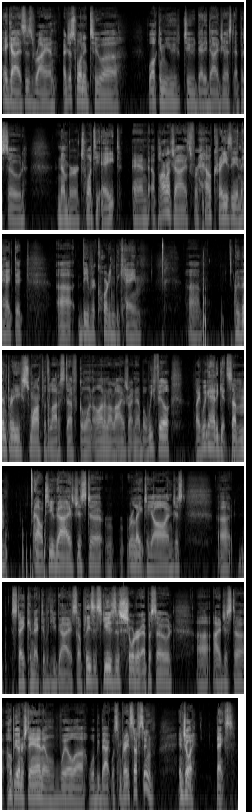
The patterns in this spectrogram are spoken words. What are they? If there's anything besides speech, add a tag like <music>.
Hey guys, this is Ryan. I just wanted to uh, welcome you to Daddy Digest episode number 28 and apologize for how crazy and hectic uh, the recording became. Um, we've been pretty swamped with a lot of stuff going on in our lives right now, but we feel like we had to get something out to you guys just to r- relate to y'all and just uh, stay connected with you guys. So please excuse this shorter episode. Uh, I just uh, hope you understand, and we'll uh, we'll be back with some great stuff soon. Enjoy. Thanks.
